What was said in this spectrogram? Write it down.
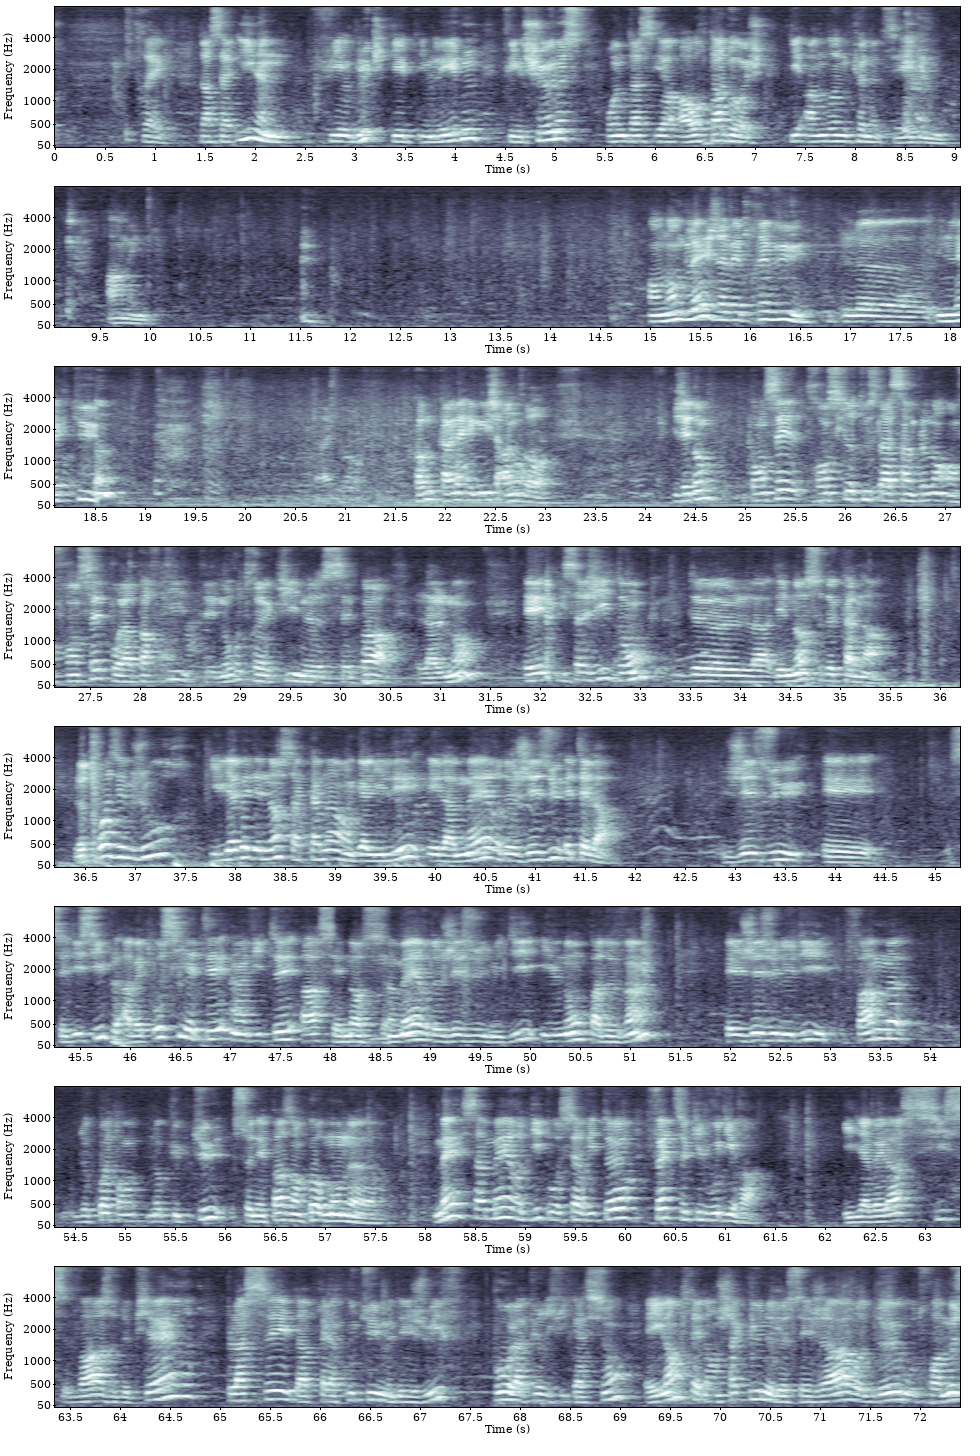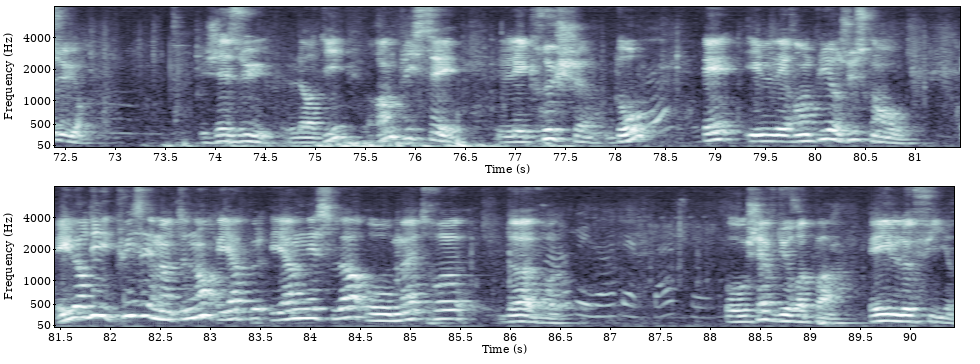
Trägt, dass er ihnen viel Glück gibt im Leben, viel Schönes und dass ihr auch dadurch die anderen könnet segnen. Amen. En anglais, j'avais prévu le- une lecture. Kommt keine englische Antwort. J'ai donc pensé transcrire tout cela simplement en français pour la partie des nôtres qui ne sait pas l'allemand. Et il s'agit donc de la- des noces de Cana. Le troisième jour, il y avait des noces à Cana en Galilée et la mère de Jésus était là. Jésus et ses disciples avaient aussi été invités à ces noces. La mère de Jésus lui dit, ils n'ont pas de vin. Et Jésus lui dit, femme, de quoi t'en occupes-tu? Ce n'est pas encore mon heure. Mais sa mère dit au serviteur, faites ce qu'il vous dira. Il y avait là six vases de pierre placés d'après la coutume des Juifs pour la purification, et il entrait dans chacune de ces jarres deux ou trois mesures. Jésus leur dit, remplissez les cruches d'eau, et ils les remplirent jusqu'en haut. Et il leur dit, puisez maintenant et, amenez cela au maître d'œuvre, au chef du repas. Et ils le firent.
